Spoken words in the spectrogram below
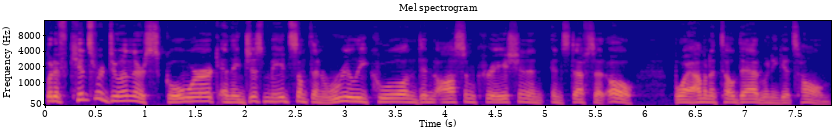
But if kids were doing their schoolwork and they just made something really cool and did an awesome creation, and, and Steph said, Oh, boy, I'm going to tell dad when he gets home.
